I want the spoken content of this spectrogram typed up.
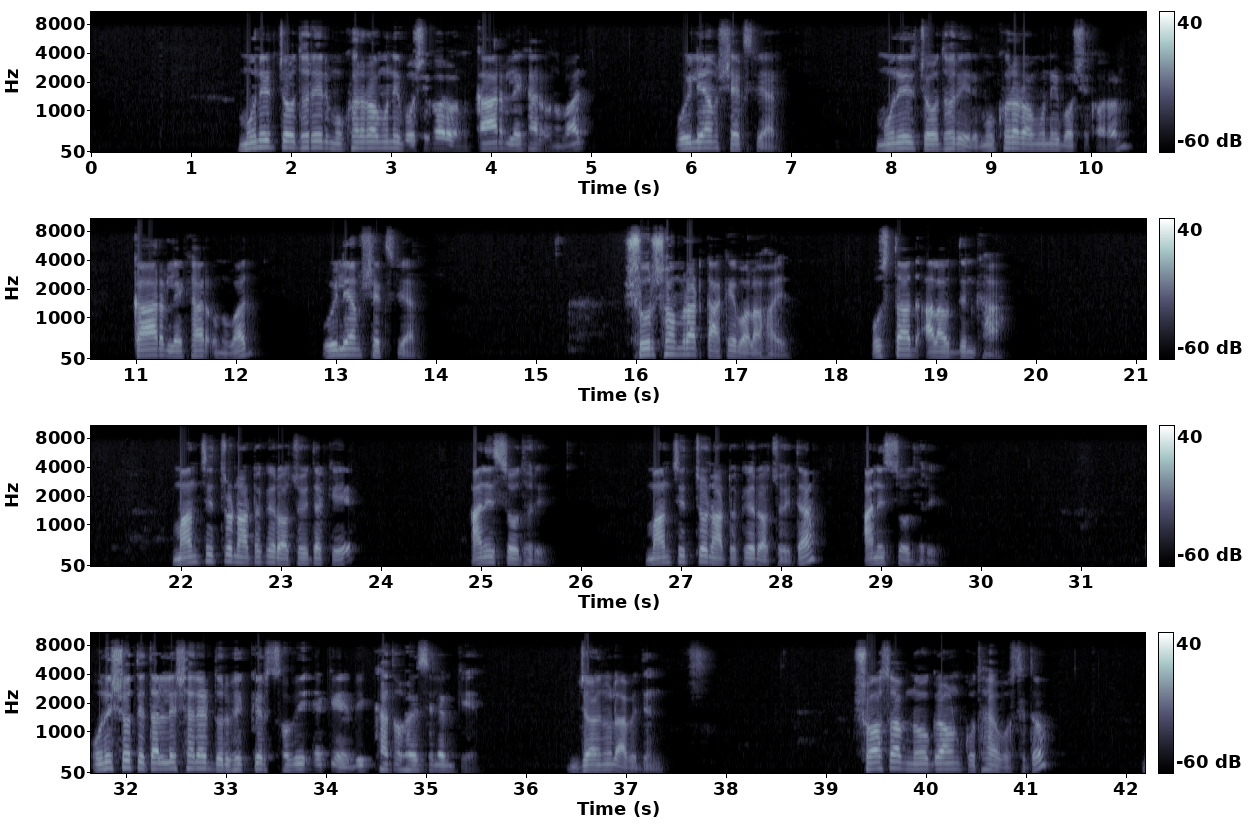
মুনির চৌধুরীর মুখররমণী বশীকরণ কার লেখার অনুবাদ? William Shakespeare. মুনির চৌধুরীর মুখরা রমণী বশীকরণ কার লেখার অনুবাদ? William Shakespeare. সুর সম্রাট কাকে বলা হয়? উস্তাদ আলাউদ্দিন খাঁ। মানচিত্র নাটকের রচয়িতা কে? আনিস চৌধুরী। মানচিত্র নাটকের রচয়িতা আনিস চৌধুরী। উনিশশো তেতাল্লিশ সালের দুর্ভিক্ষের ছবি এঁকে বিখ্যাত হয়েছিলেন কে? Zainul Abedin. Swatch of no ground কোথায় অবস্থিত?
